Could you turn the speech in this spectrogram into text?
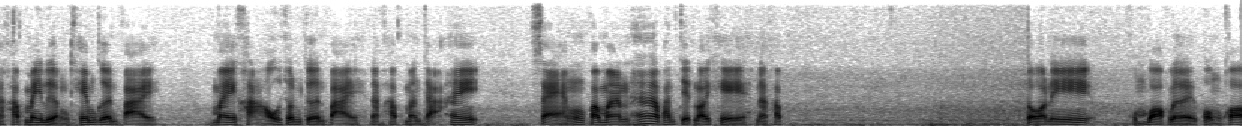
นะครับ ไม่เหลืองเข้มเกินไป ไม่ขาวจนเกินไปนะครับ มันจะให้ แสงประมาณ 5,700K นะครับ ตัวนี้ผมบอกเลย ผมก็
